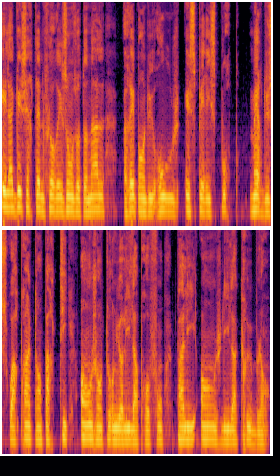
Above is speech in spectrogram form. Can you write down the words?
élaguer certaines floraisons automnales répandu rouge, espéris pourpre, mer du soir, printemps parti, ange en tournure lilas profond, pâli ange lilas cru blanc.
